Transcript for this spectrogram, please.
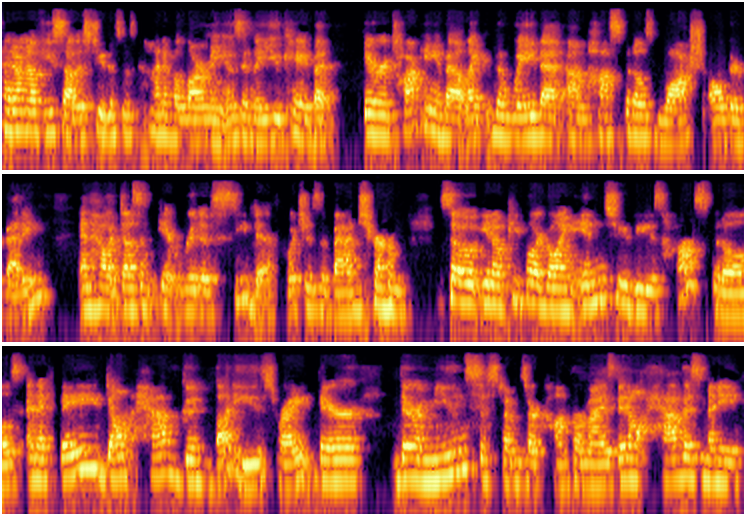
I don't know if you saw this too. This was kind of alarming. It was in the UK, but they were talking about like the way that um, hospitals wash all their bedding and how it doesn't get rid of C. diff, which is a bad germ. So, you know, people are going into these hospitals, and if they don't have good buddies, right, their their immune systems are compromised. They don't have as many,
